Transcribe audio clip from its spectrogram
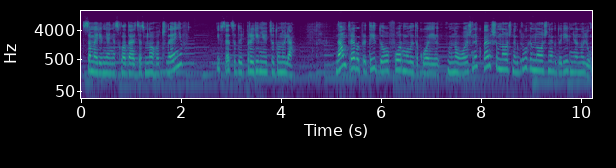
Саме рівняння складається з многочленів, і все це прирівнюється до нуля. Нам треба прийти до формули такої множник, перший множник, другий множник дорівнює нулю.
